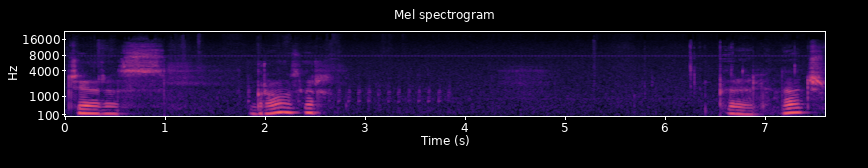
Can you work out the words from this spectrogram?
Через браузер. Переглядач.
